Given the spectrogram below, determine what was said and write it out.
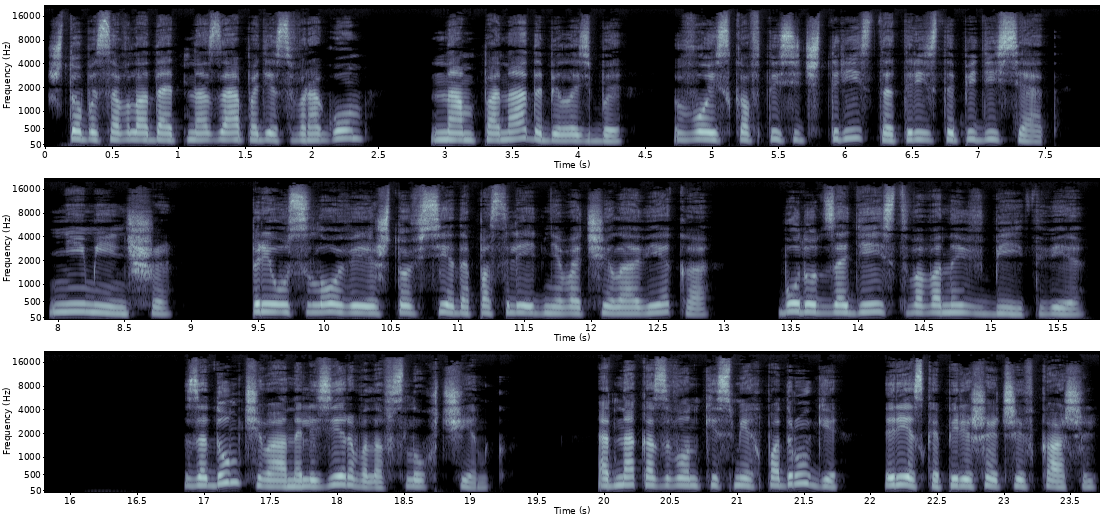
чтобы совладать на Западе с врагом, нам понадобилось бы войско в 1300-350, не меньше, при условии, что все до последнего человека будут задействованы в битве. Задумчиво анализировала вслух Ченк. Однако звонкий смех подруги, резко перешедший в кашель,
